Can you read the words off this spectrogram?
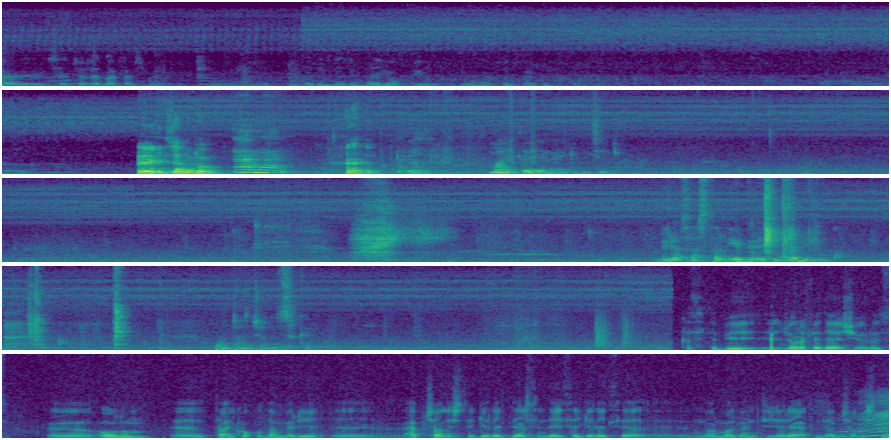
şey, çocuğa daha karışmıyor. Dedim dedim de yok diyor. Bir ona söz verdim. Nereye gideceksin oğlum? Manita yerine gidecek. Biraz hasta diye biraz morali yok. Ondan canı sıkıyor. Kısıtlı bir coğrafyada yaşıyoruz. Ee, oğlum e, ta ilkokuldan beri e, hep çalıştı. Gerek dersindeyse gerekse e, normal benim ticari hayatımda hep çalıştı.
